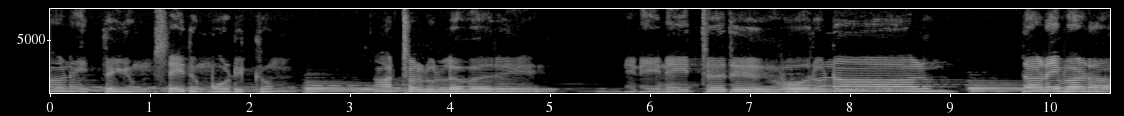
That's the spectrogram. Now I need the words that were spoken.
அனைத்தையும் செய்து முடிக்கும் ஆற்றல் உள்ளவரே நினைத்தது ஒரு நாளும் தடைபடா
